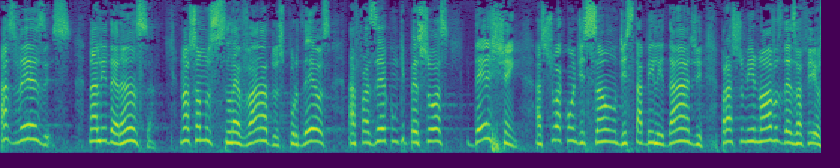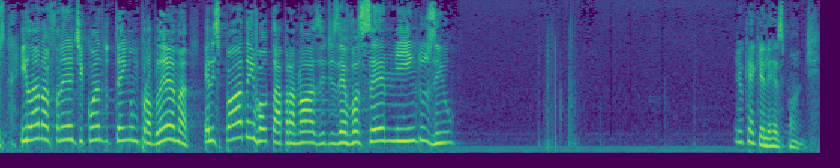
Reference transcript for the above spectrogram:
Às vezes, na liderança, nós somos levados por Deus a fazer com que pessoas deixem a sua condição de estabilidade para assumir novos desafios. E lá na frente, quando tem um problema, eles podem voltar para nós e dizer: Você me induziu. E o que é que ele responde?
